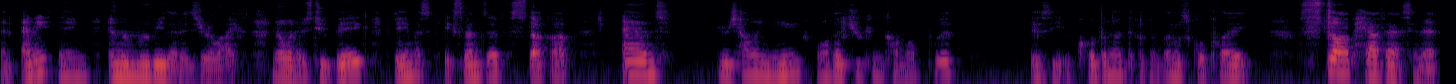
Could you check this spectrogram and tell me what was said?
and anything in the movie that is your life. No one is too big, famous, expensive, stuck up. And you're telling me all that you can come up with is the equivalent of a middle school play? Stop half assing it.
